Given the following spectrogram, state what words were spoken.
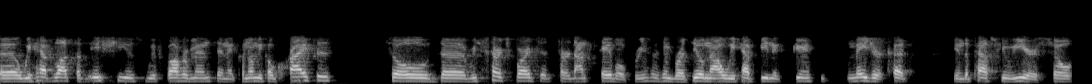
uh, we have lots of issues with government and economical crisis. So the research budgets are not stable. For instance, in Brazil now we have been experiencing major cuts in the past few years. So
